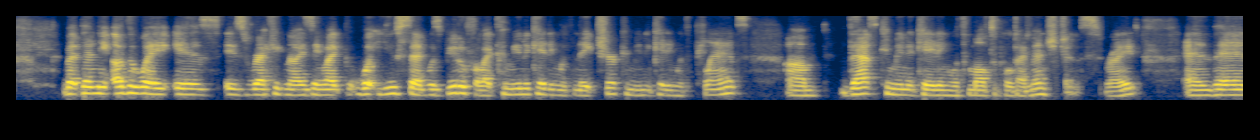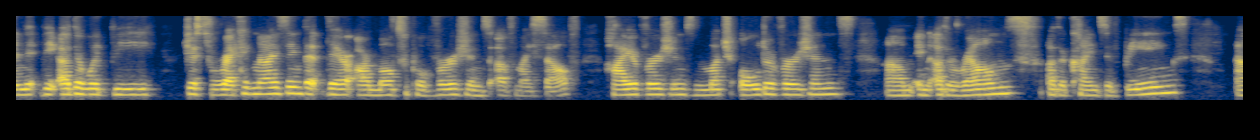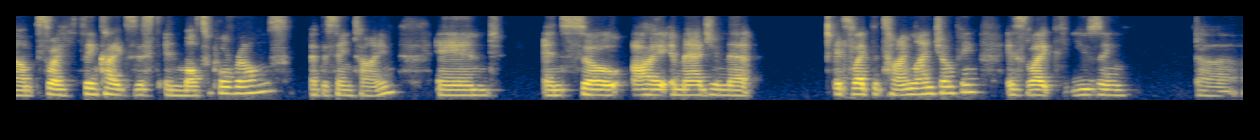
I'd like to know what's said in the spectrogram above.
but then the other way is is recognizing like what you said was beautiful like communicating with nature communicating with plants um, that's communicating with multiple dimensions, right? And then the other would be just recognizing that there are multiple versions of myself, higher versions, much older versions um, in other realms, other kinds of beings. Um, so I think I exist in multiple realms at the same time. And and so I imagine that it's like the timeline jumping is like using uh,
